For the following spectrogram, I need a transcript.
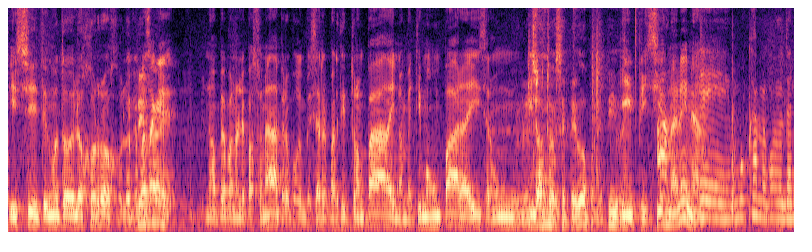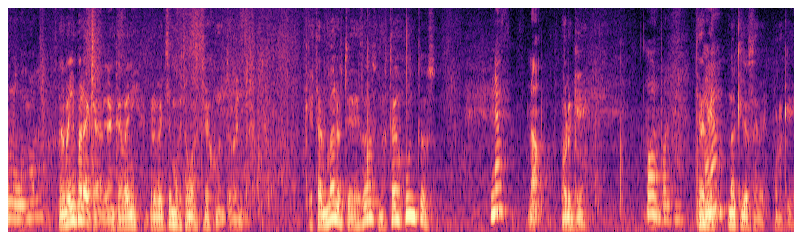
Y sí, tengo todo el ojo rojo. Lo que ¿Pepa? pasa que... No, a Pepa no le pasó nada, pero porque empecé a repartir trompada y nos metimos un par ahí, se armó un Pero el susto se pegó por el pibe. Y, sí, es una nena. Eh, búscame cuando termines, dale. No, vení para acá, Bianca, vení. Aprovechemos que estamos los tres juntos, vení. ¿Que están mal ustedes dos? ¿No están juntos? No. No. ¿Por qué? ¿Cómo por qué? Está bien, no quiero saber por qué.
